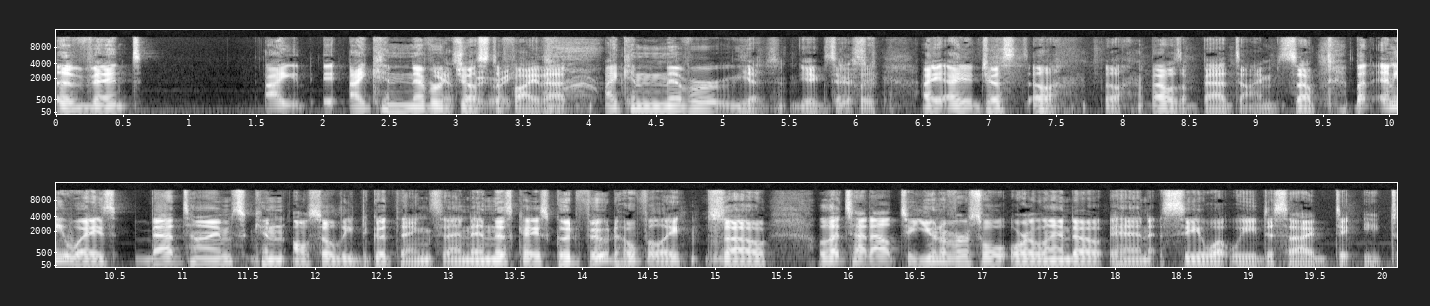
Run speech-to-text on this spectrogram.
event. I I can never Yes, justify that. I can never. Yes, exactly. I I just. Ugh, ugh, that was a bad time. So, but anyways, bad times can also lead to good things, and in this case, good food. Hopefully. Mm-hmm. So let's head out to Universal Orlando and see what we decide to eat.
